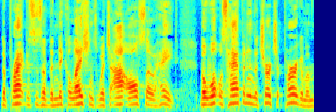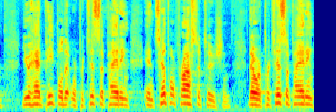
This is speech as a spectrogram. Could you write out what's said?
the practices of the Nicolaitans, which I also hate. But what was happening in the church at Pergamum, you had people that were participating in temple prostitution, they were participating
